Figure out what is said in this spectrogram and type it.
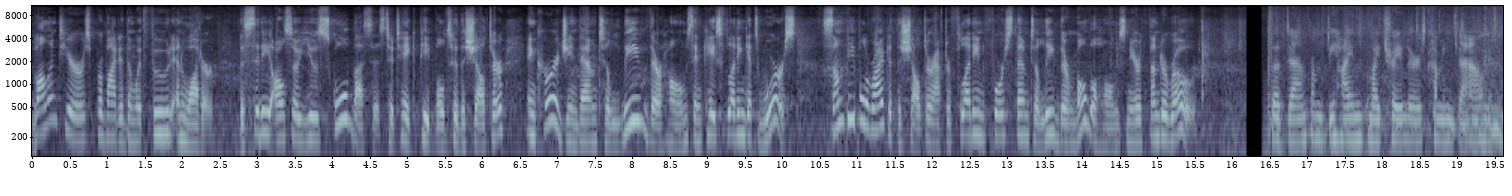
Volunteers provided them with food and water. The city also used school buses to take people to the shelter, encouraging them to leave their homes in case flooding gets worse. Some people arrived at the shelter after flooding forced them to leave their mobile homes near Thunder Road the dam from behind my trailer is coming down and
